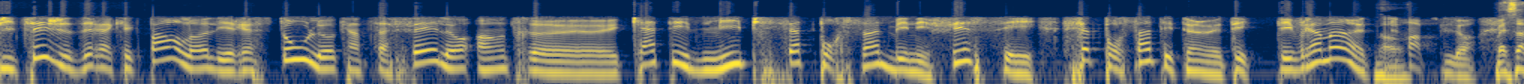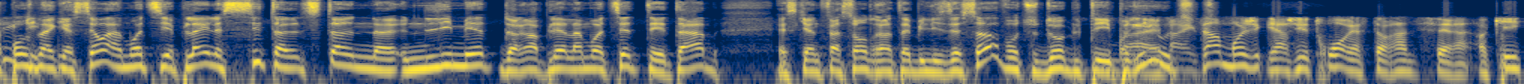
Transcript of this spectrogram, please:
puis tu sais, je veux dire, à quelque part, là, les restos, là, quand ça fait là, entre euh, 4,5 puis 7% de bénéfices, c'est 7 t'es un t'es, es vraiment un top, là. Mais ça pose ma question à moitié plein. Là, si tu as, une, limite de remplir la moitié de tes tables, est-ce qu'il y a une façon de rentabiliser ça? Faut-tu doubles tes prix? par exemple, moi, j'ai trois restaurants différents. OK?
